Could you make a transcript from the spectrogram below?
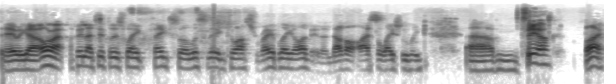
there we go. All right, I think that's it for this week. Thanks for listening to us rambling on in another isolation week. Um, See ya. bye.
